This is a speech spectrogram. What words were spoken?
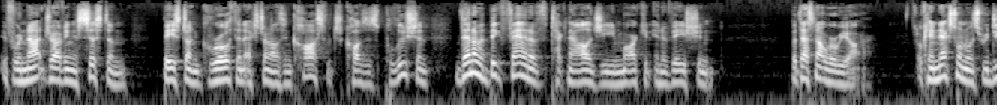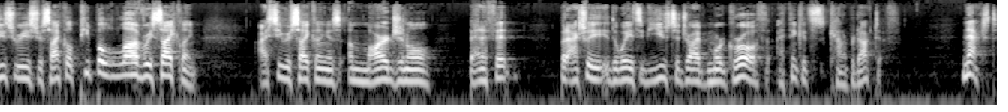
If we're not driving a system based on growth and externalizing costs, which causes pollution, then I'm a big fan of technology, and market, innovation. But that's not where we are. Okay, next one was reduce, reuse, recycle. People love recycling. I see recycling as a marginal benefit, but actually, the way it's used to drive more growth, I think it's counterproductive. Next,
